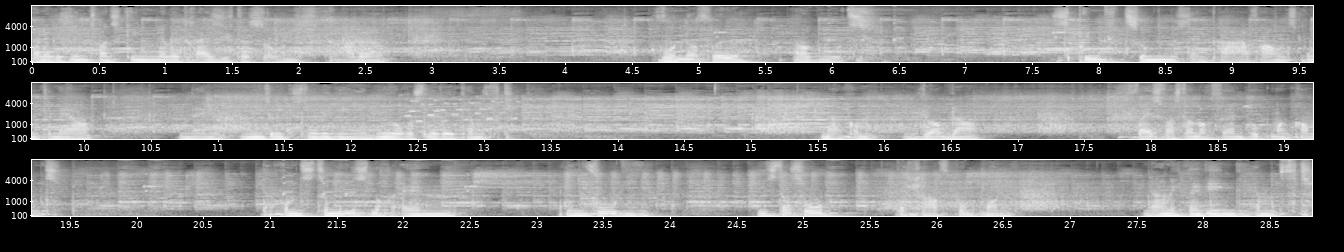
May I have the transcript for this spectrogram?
Ja, Level 27 gegen Level 30, das ist auch nicht gerade wundervoll, aber gut. Es bringt zumindest ein paar Erfahrungspunkte mehr, wenn ein niedriges Level gegen ein höheres Level kämpft. Na komm, Jobler. Ich weiß, was da noch für ein Pokémon kommt. Da kommt zumindest noch ein, ein Wudi. Wie ist das so? Der Schaf-Pokémon. Lange nicht mehr gegen gekämpft.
